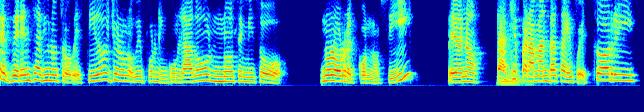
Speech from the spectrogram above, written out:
referencia de un otro vestido, yo no lo vi por ningún lado, no se me hizo no lo reconocí, pero no, tache para Amanda Seyfried, sorry,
